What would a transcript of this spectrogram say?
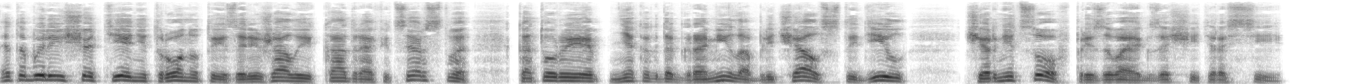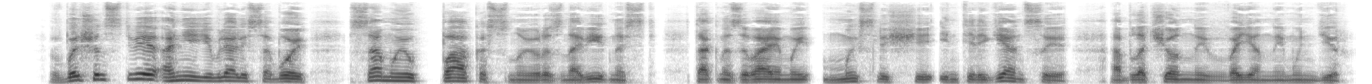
Это были еще те нетронутые, заряжалые кадры офицерства, которые некогда громил, обличал, стыдил Чернецов, призывая к защите России. В большинстве они являли собой самую пакостную разновидность так называемой мыслящей интеллигенции, облаченной в военный мундир.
